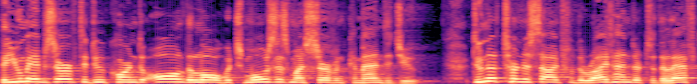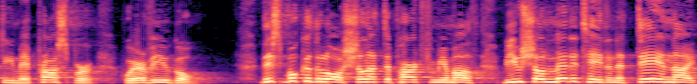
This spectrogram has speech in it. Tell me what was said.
that you may observe to do according to all the law which Moses my servant commanded you. Do not turn aside from the right hand or to the left, you may prosper wherever you go. This book of the law shall not depart from your mouth, but you shall meditate in it day and night,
